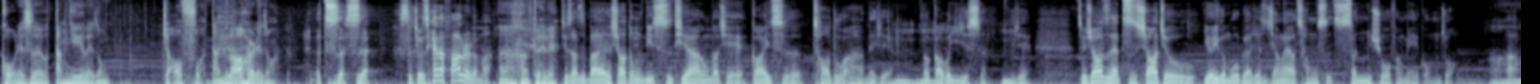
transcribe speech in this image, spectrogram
过的是当你那种教父，当你老汉儿那种。呃是是是，就铲到法律了嘛。啊，对的。就啥子把小动物的尸体啊弄到去搞一次超度啊那些，嗯，然后搞个仪式那些。这小子呢，自小就有一个目标，就是将来要从事神学方面的工作。啊，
